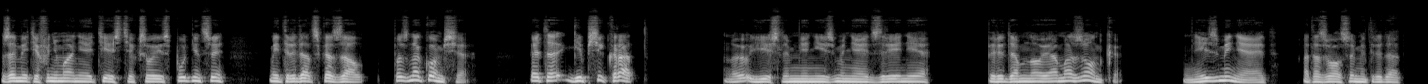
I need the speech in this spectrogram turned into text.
Заметив внимание тестя к своей спутнице, Митридат сказал, «Познакомься, это гипсикрат. Но если мне не изменяет зрение, передо мной амазонка». «Не изменяет», — отозвался Митридат.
